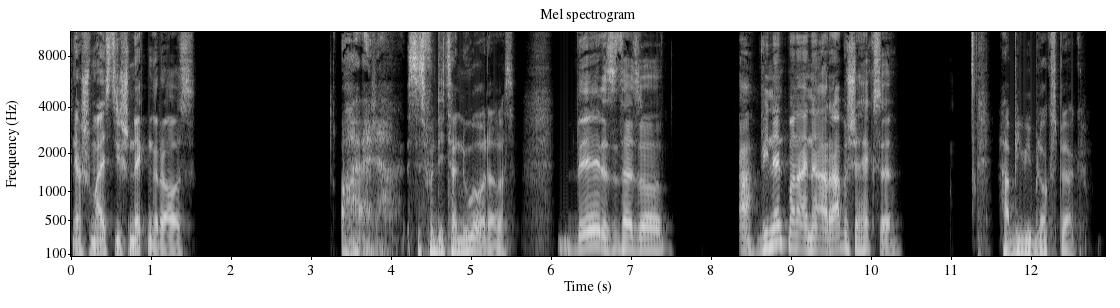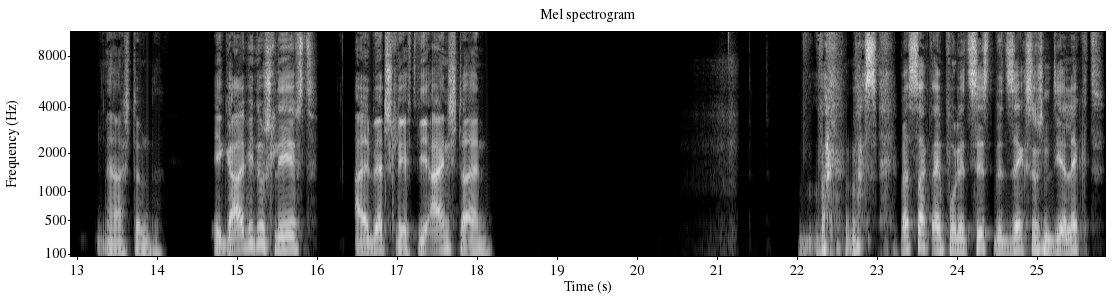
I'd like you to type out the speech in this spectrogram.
Er schmeißt die Schnecken raus. Oh, Alter. Ist das von Dieter Nur oder was? Nee, das sind halt so. Ah, wie nennt man eine arabische Hexe? Habibi Blocksberg. Ja, stimmt. Egal wie du schläfst, Albert schläft wie Einstein. Wa- Was, was sagt ein Polizist mit sächsischem Dialekt?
